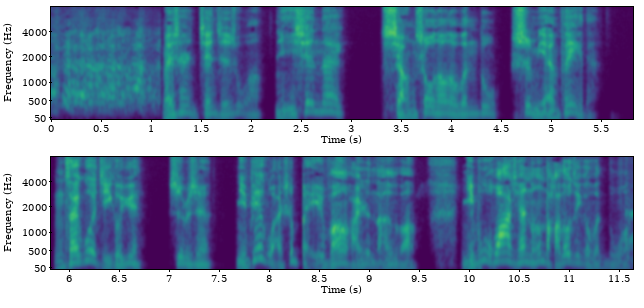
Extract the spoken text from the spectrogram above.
没事，你坚持住啊！你现在享受到的温度是免费的，你再过几个月，是不是？你别管是北方还是南方，你不花钱能达到这个温度啊？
